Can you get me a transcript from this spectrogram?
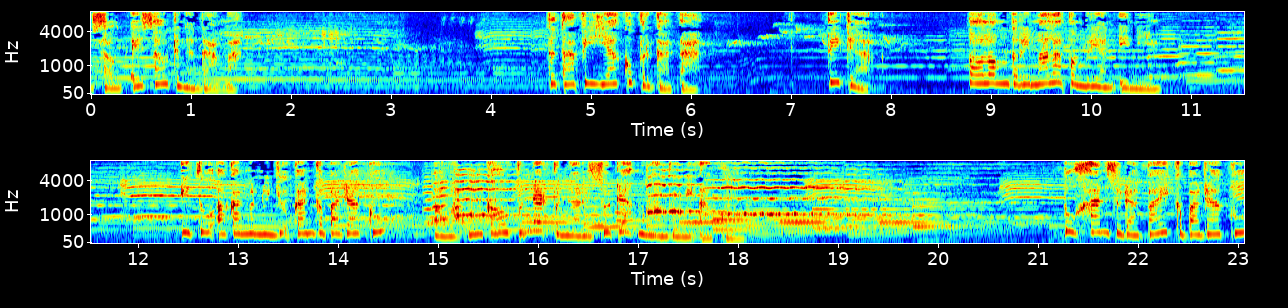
saud Esau dengan ramah. Tetapi Yakub berkata, "Tidak, tolong terimalah pemberian ini. Itu akan menunjukkan kepadaku bahwa engkau benar-benar sudah mengampuni aku. Tuhan sudah baik kepadaku,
